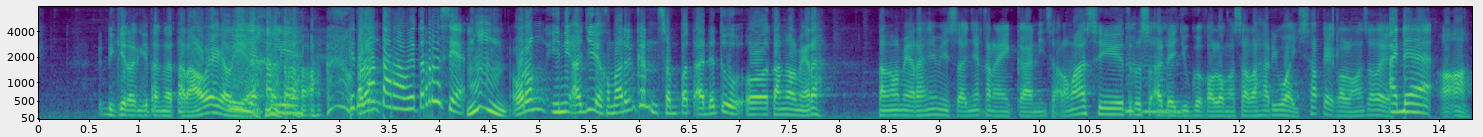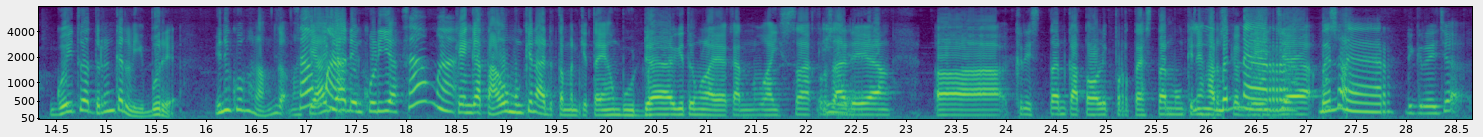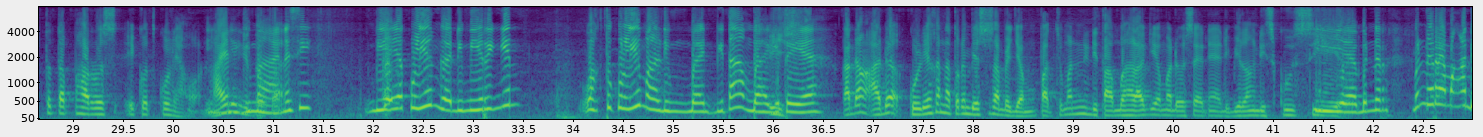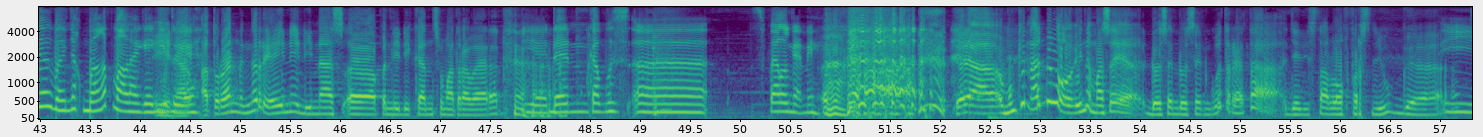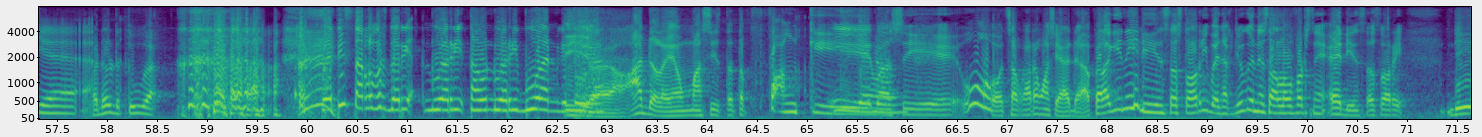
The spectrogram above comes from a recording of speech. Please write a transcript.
dikira kita nggak taraweh kali ya. Iya kali ya. Kita Orang- kan taraweh terus ya. Mm-mm, orang ini aja ya kemarin kan sempat ada tuh eh, tanggal merah. Tanggal merahnya misalnya kenaikan Isa Al-Masih, terus ada juga kalau nggak salah hari Waisak ya kalau nggak salah ya. Ada. Gue itu aturan kan libur ya. Ini gue malah nggak, masih Sama. aja ada yang kuliah. Sama. Kayak nggak tahu mungkin ada teman kita yang Buddha gitu melayakan Waisak, terus Iya. ada yang eh, Kristen, Katolik, Protestan mungkin yang harus ke bener, gereja. Masa bener. Di gereja tetap harus ikut kuliah online Iya, gitu gimana kan. sih? Biaya kuliah nggak dimiringin, waktu kuliah malah ditambah Ih, gitu ya. Kadang ada kuliah kan aturan biasa sampai jam 4, cuman ini ditambah lagi sama dosennya dibilang diskusi. Iya bener, bener emang ada banyak banget malah kayak Iya, gitu nah, ya. Aturan denger ya ini Dinas eh, Pendidikan Sumatera Barat. Iya dan kamus eh, spell nggak nih? ya mungkin ada loh ini masa ya dosen-dosen gue ternyata jadi star lovers juga. iya. Padahal udah tua. Berarti Star Lovers dari dua tahun 2000-an gitu iya, ya. ada lah yang masih tetap funky, Iya dong. masih uh sekarang masih ada. Apalagi nih di Insta Story banyak juga nih Star Lovers nih. Eh di Insta Story. Di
